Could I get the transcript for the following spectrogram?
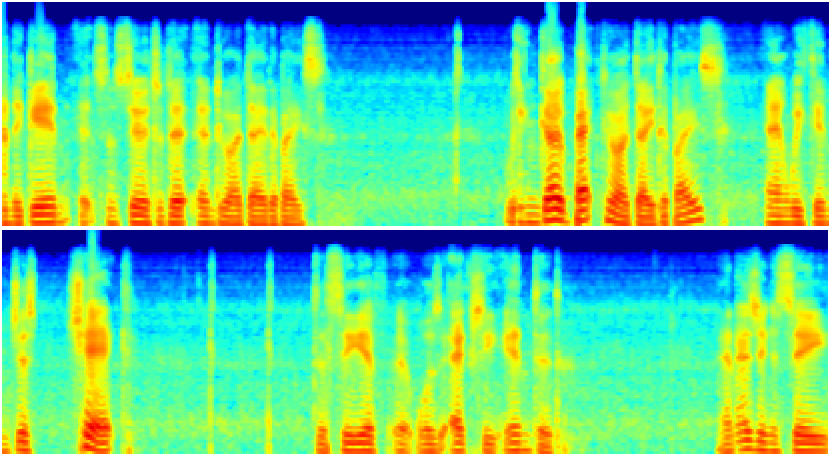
and again it's inserted it into our database. We can go back to our database and we can just check to see if it was actually entered. And as you can see,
